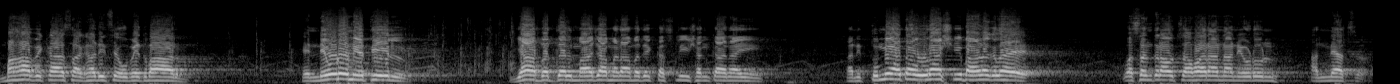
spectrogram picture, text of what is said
महाविकास आघाडीचे उमेदवार हे निवडून येतील. याबद्दल माझ्या मनामध्ये कसली शंका नाही. आणि तुम्ही आता उराशी बाळगलाय. वसंतराव चव्हाणांना निवडून आणण्याचं.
